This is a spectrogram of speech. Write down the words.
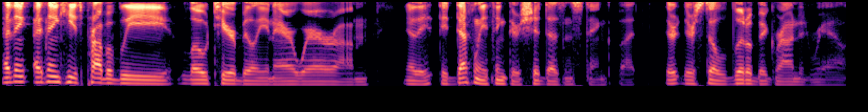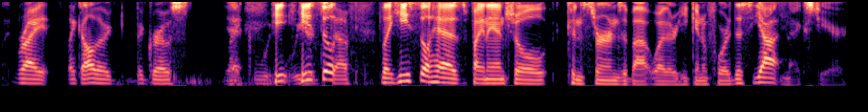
I think I think he's probably low tier billionaire where um you know they, they definitely think their shit doesn't stink, but they're they're still a little bit grounded in reality. Right. Like all the the gross like w- he he still stuff. like he still has financial concerns about whether he can afford this yacht next year.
